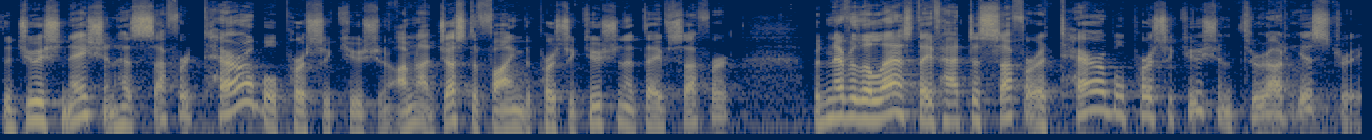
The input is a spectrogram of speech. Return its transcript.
the Jewish nation has suffered terrible persecution. I'm not justifying the persecution that they've suffered, but nevertheless, they've had to suffer a terrible persecution throughout history.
